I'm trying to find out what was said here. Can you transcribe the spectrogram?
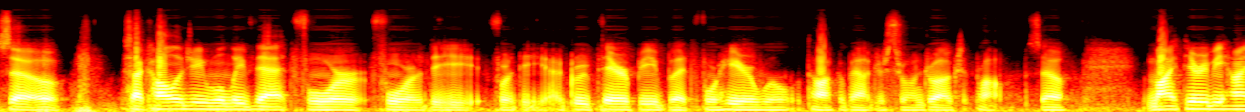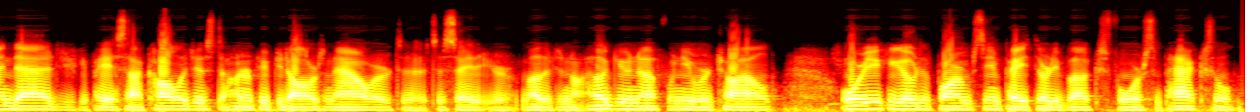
So psychology, we'll leave that for for the for the uh, group therapy, but for here we'll talk about just throwing drugs at problems. So my theory behind that, you can pay a psychologist $150 an hour to, to say that your mother did not hug you enough when you were a child, or you can go to the pharmacy and pay 30 bucks for some Paxil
